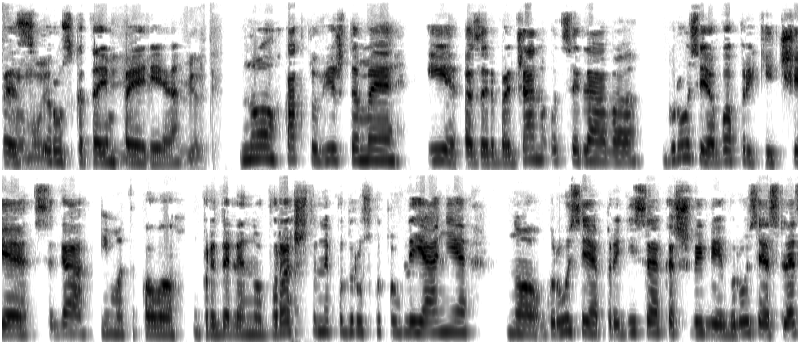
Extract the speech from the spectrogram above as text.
без Руската империя. Но, както виждаме, и Азербайджан оцелява, Грузия, въпреки че сега има такова определено връщане под руското влияние, но Грузия преди Саакашвили и Грузия след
